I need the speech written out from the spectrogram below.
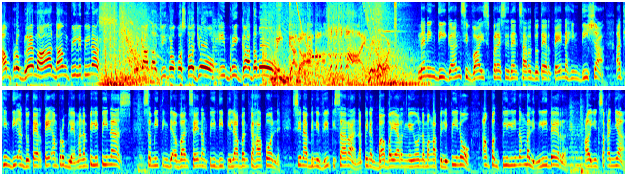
ang problema ng Pilipinas. Brigada Gigo Custodio, ibrigada mo! Brigada Live Report. Nanindigan si Vice President Sara Duterte na hindi siya at hindi ang Duterte ang problema ng Pilipinas. Sa meeting de avance ng PDP laban kahapon, sinabi ni VP Sara na pinagbabayaran ngayon ng mga Pilipino ang pagpili ng maling leader. Ayon sa kanya,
